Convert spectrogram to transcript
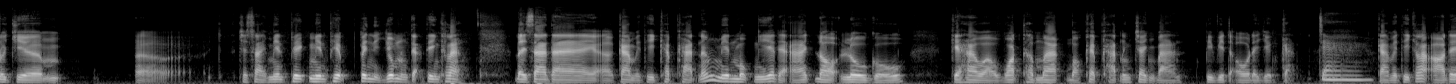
ដូចជាអឺ ជាស្អីមានភាពមានភាពពេញនិយមនិងតាក់ទាញខ្លាំងដោយសារតែកម្មវិធី CapCut ហ្នឹងមានមុខងារដែលអាចដក logo គេហៅថា watermark របស់ CapCut នឹងចេញបានពីវីដេអូដែលយើងកាត់ចាកម្មវិធីខ្លះអត់ទេ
